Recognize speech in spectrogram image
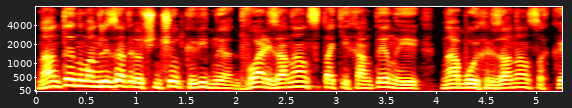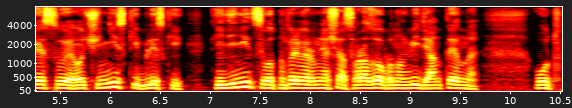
На антенном анализаторе очень четко видно два резонанса таких антенн, и на обоих резонансах КСВ очень низкий, близкий к единице. Вот, например, у меня сейчас в разобранном виде антенна от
